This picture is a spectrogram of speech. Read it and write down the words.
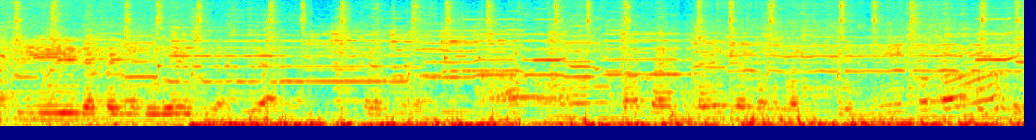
kasih DP-nya dulu ya bu ya. Iya. Saya sudah saya pokoknya saya balik lagi sini.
